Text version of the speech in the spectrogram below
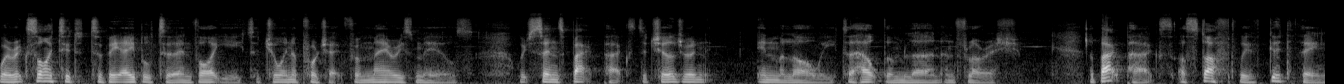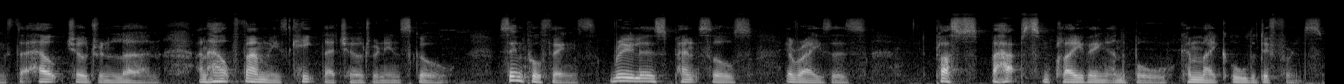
We're excited to be able to invite you to join a project from Mary's Meals which sends backpacks to children in Malawi to help them learn and flourish. The backpacks are stuffed with good things that help children learn and help families keep their children in school. Simple things, rulers, pencils, erasers, plus perhaps some clothing and a ball can make all the difference.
